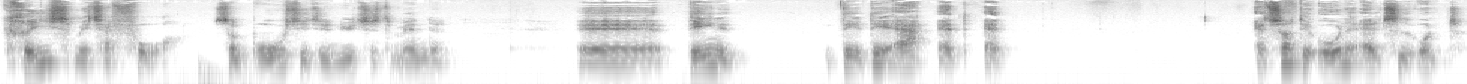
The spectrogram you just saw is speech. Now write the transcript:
krigsmetafor, som bruges i det nye testamente, øh, det, ene, det, det er, at, at, at så er det onde altid ondt.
